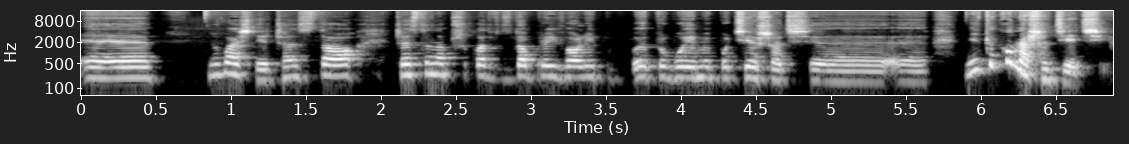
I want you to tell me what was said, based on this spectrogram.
e, No właśnie, często, często na przykład w dobrej woli próbujemy pocieszać e, nie tylko nasze dzieci,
